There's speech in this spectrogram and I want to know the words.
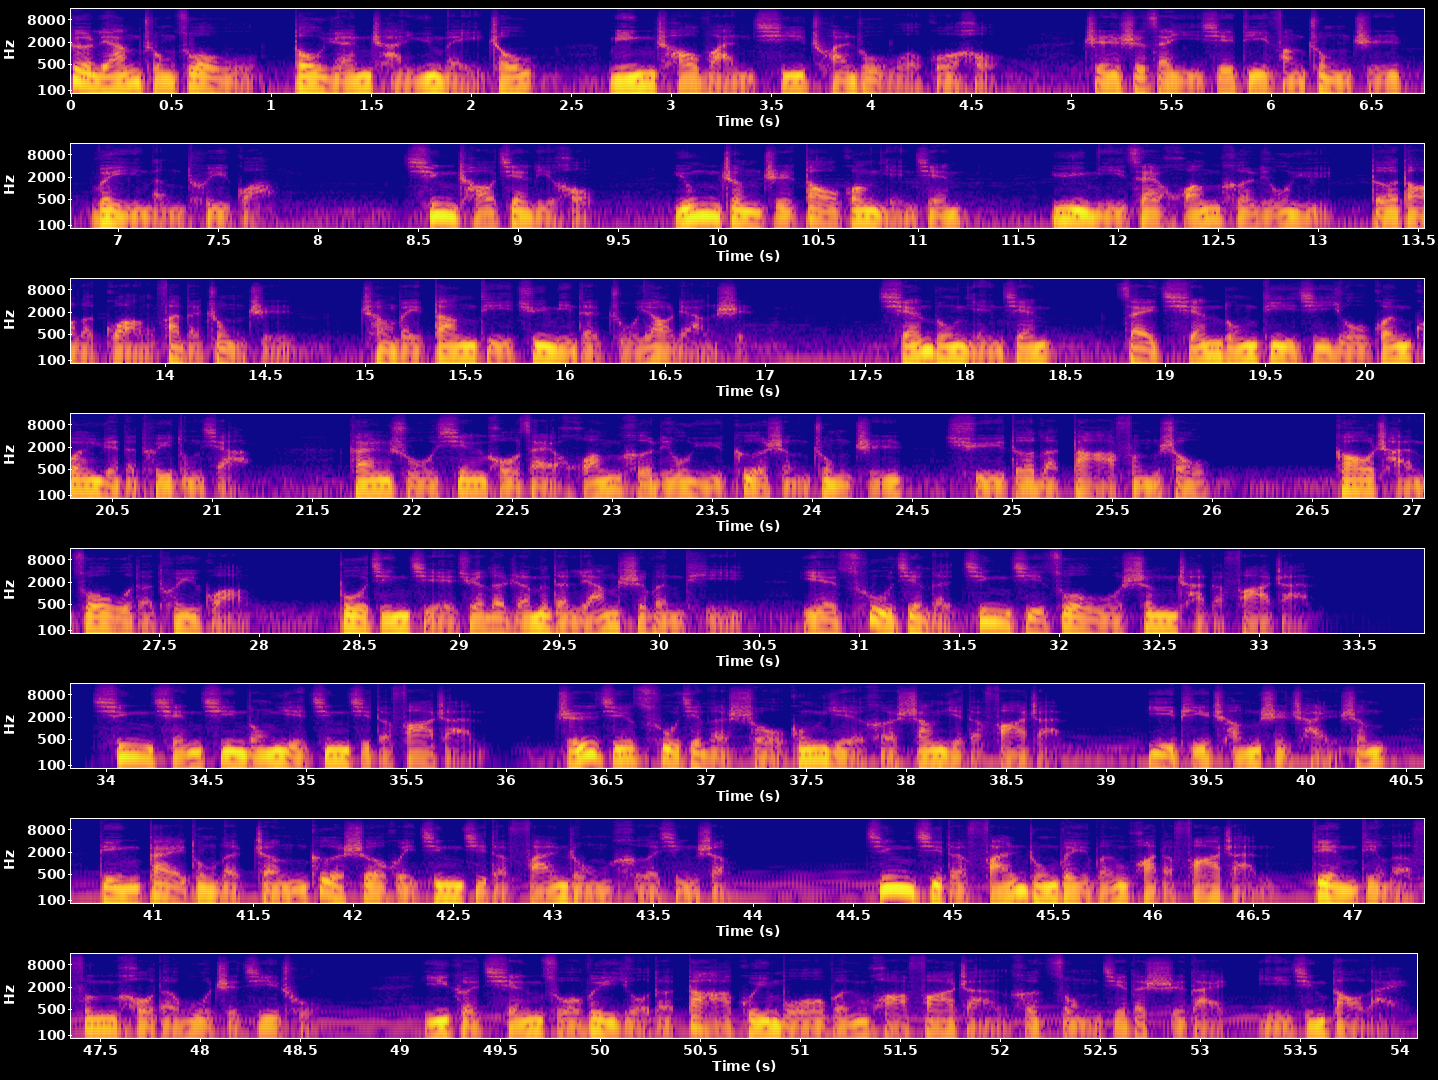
这两种作物都原产于美洲。明朝晚期传入我国后，只是在一些地方种植，未能推广。清朝建立后，雍正至道光年间，玉米在黄河流域得到了广泛的种植，成为当地居民的主要粮食。乾隆年间，在乾隆帝及有关官员的推动下，甘薯先后在黄河流域各省种植，取得了大丰收。高产作物的推广。不仅解决了人们的粮食问题，也促进了经济作物生产的发展。清前期农业经济的发展，直接促进了手工业和商业的发展，一批城市产生，并带动了整个社会经济的繁荣和兴盛。经济的繁荣为文化的发展奠定了丰厚的物质基础。一个前所未有的大规模文化发展和总结的时代已经到来。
